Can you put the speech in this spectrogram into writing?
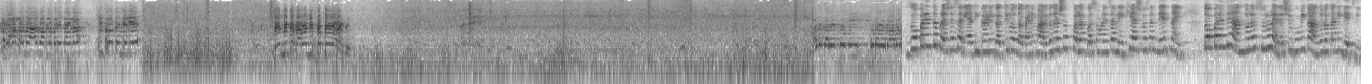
खऱ्या अर्थानं आज आपल्याकडे जायला ही श्रद्धांजली आहे. दोन मिनिटं सर्वांनी स्तब्ध उभं राहायचं अधिकाऱ्यांचे मी पुन्हा एकदा आभार या ठिकाणी गतिरोधक आणि मार्गदर्शक फलक बसवण्याचा लेखी आश्वासन देत नाही तोपर्यंत हे आंदोलन सुरू राहील अशी भूमिका आंदोलकांनी घेतली.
